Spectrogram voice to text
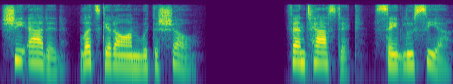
She added, Let's get on with the show. Fantastic, St. Lucia.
